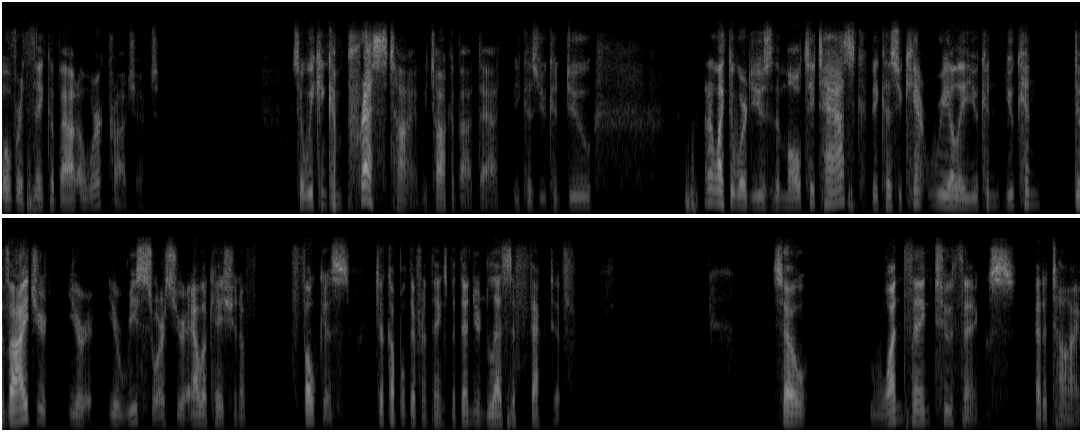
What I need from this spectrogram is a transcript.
overthink about a work project? So we can compress time. We talk about that because you can do I don't like the word use the multitask because you can't really you can you can divide your your your resource, your allocation of focus to a couple different things, but then you're less effective. So, one thing, two things at a time,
